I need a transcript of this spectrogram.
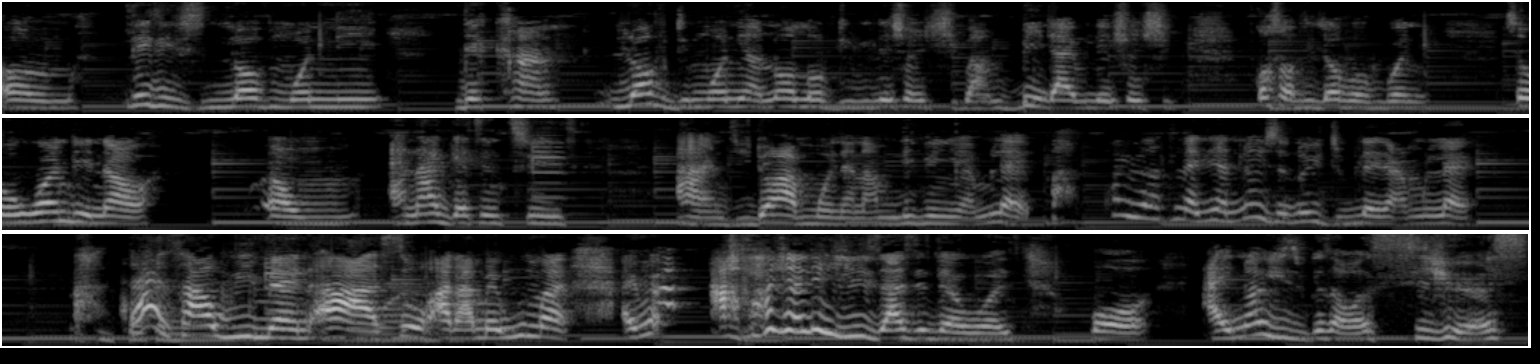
um ladies love money. They can love the money and not love the relationship and be in that relationship because of the love of money. So one day now, um, and I get into it, and you don't have money, and I'm leaving you. I'm like, ah, why you acting like that? I know you should know you to be like. that." I'm like. ah, That's how women are. So, and I'm a woman. I remember, I've actually used as if there was, but I not use it because I was serious.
